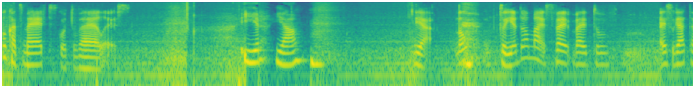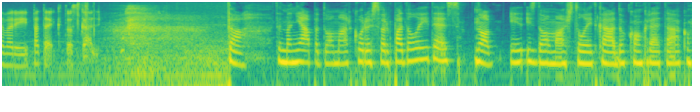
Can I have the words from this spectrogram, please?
nu, kāds mērķis, ko tu vēlēsies? Ir, jā. jā. Nu, tu iedomājies, vai, vai tu esi gatava arī pateikt to skaļi? Tā, tad man jāpadomā, ar kuru es varu padalīties. No, izdomāšu tulīt kādu konkrētāku.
